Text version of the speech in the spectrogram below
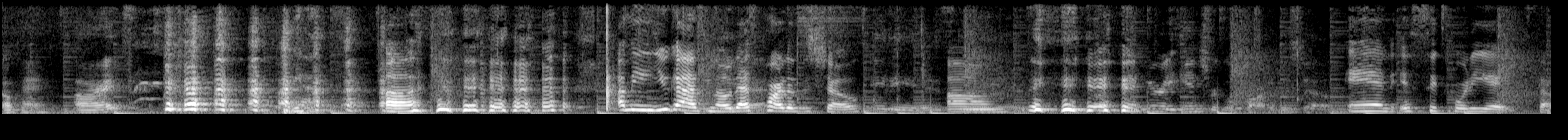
okay? All right. yeah. Uh, I mean, you guys know that's part of the show. It is. Um, it is. a very integral part of the show. And it's six forty eight, so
